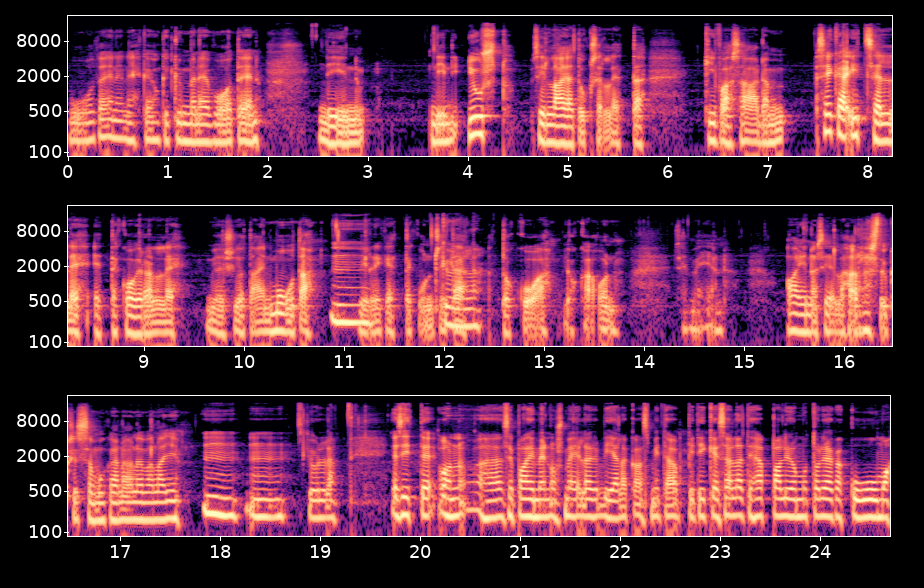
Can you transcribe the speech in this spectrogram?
vuoteen, en ehkä jonkin kymmeneen vuoteen, niin, niin just sillä ajatuksella, että kiva saada sekä itselle että koiralle myös jotain muuta mm. virikettä kuin sitä kyllä. tokoa, joka on se meidän aina siellä harrastuksissa mukana oleva laji. Mm, mm, kyllä. Ja sitten on äh, se paimennus meillä vielä kanssa, mitä piti kesällä tehdä paljon, mutta oli aika kuuma,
